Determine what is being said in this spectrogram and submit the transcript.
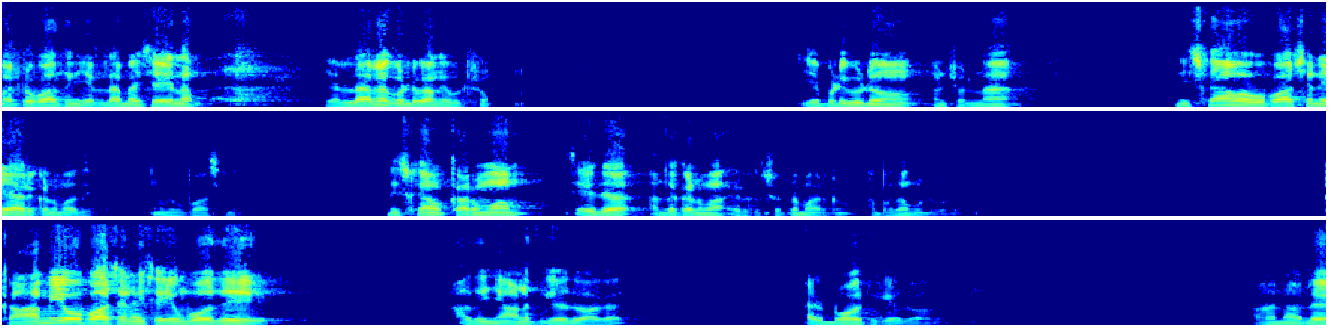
மற்ற உபாசனை எல்லாமே செய்யலாம். எல்லாமே கொண்டு வாங்க விட்டுரும். எப்படி விடும் சொன்னால் நிஷ்காம உபாசனையாக இருக்கணும் அது அந்த உபாசனை. நிஷ்காம கர்மம் செய்த அந்த கர்மமாக இருக்கும் சுத்தமாக இருக்கணும். அப்போ தான் கொண்டு விடும் காமிய உபாசனை செய்யும்போது அது ஞானத்துக்கு ஏதுவாகாது. அது போகத்துக்கு ஏதுவாகும் அதனால்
